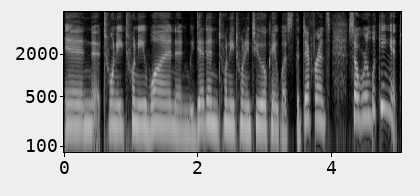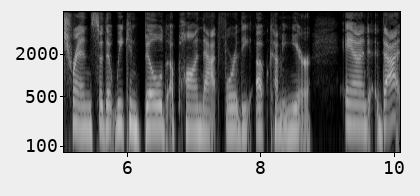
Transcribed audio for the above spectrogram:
In 2021 and we did in 2022. Okay, what's the difference? So we're looking at trends so that we can build upon that for the upcoming year. And that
